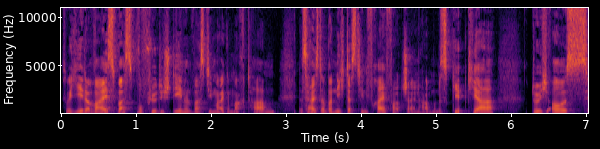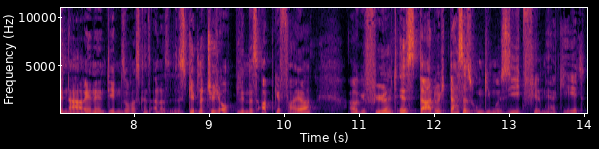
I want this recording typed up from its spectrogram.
So jeder weiß, was wofür die stehen und was die mal gemacht haben. Das heißt aber nicht, dass die einen Freifahrtschein haben. Und es gibt ja durchaus Szenarien, in denen sowas ganz anders ist. Es gibt natürlich auch blindes Abgefeier, aber gefühlt ist dadurch, dass es um die Musik viel mehr geht,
